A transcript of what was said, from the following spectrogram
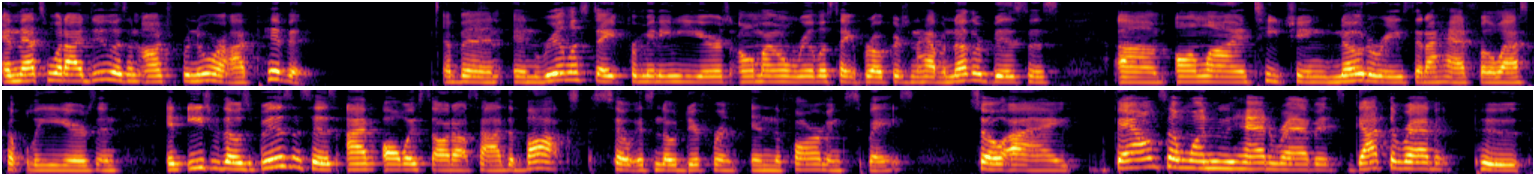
And that's what I do as an entrepreneur. I pivot. I've been in real estate for many years, own my own real estate brokerage, and I have another business um, online teaching notaries that I had for the last couple of years. And in each of those businesses, I've always thought outside the box. So it's no different in the farming space. So I found someone who had rabbits, got the rabbit poop,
